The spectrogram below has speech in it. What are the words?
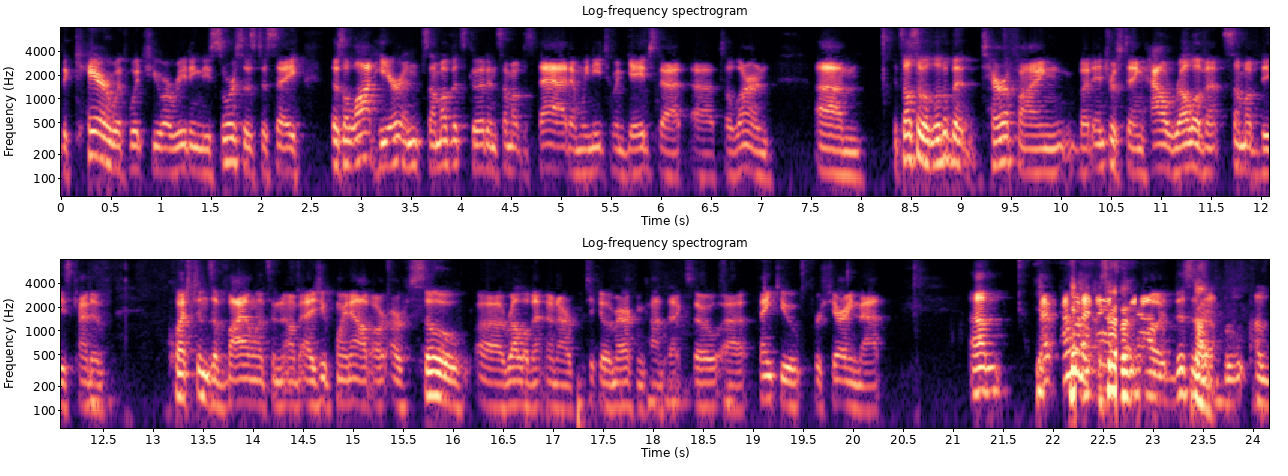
the care with which you are reading these sources to say there's a lot here, and some of it's good and some of it's bad, and we need to engage that uh, to learn. Um, it's also a little bit terrifying but interesting how relevant some of these kind of questions of violence and of, as you point out are, are so uh, relevant in our particular American context. So uh, thank you for sharing that. Um, yeah, I, I yeah, want to ask now. This is a, a,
